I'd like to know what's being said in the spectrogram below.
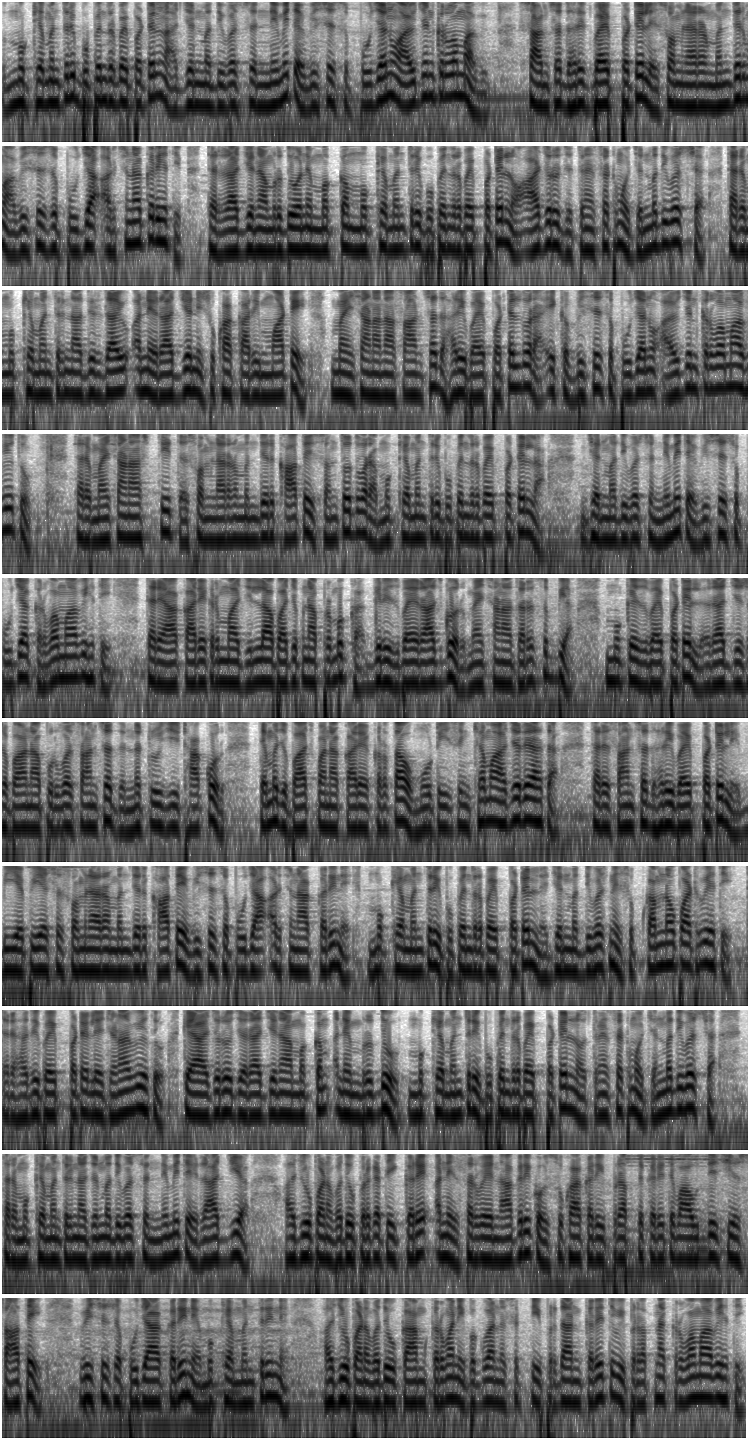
મુખ્યમંત્રી ભૂપેન્દ્રભાઈ પટેલના જન્મદિવસ નિમિત્તે વિશેષ પૂજાનું આયોજન કરવામાં આવ્યું. સાંસદ હરિતભાઈ પટેલે સ્વામિનારાયણ મંદિરમાં વિશેષ પૂજા અર્ચના કરી હતી. ત્યારે રાજ્યના મૃદુ અને મક્કમ મુખ્યમંત્રી ભૂપેન્દ્રભાઈ પટેલનો આજરોજ ત્રેસઠમો જન્મદિવસ છે. ત્યારે મુખ્યમંત્રીના દીર્ઘાયુ અને રાજ્યની સુખાકારી માટે મહેસાણાના સાંસદ હરિભાઈ પટેલ દ્વારા એક વિશેષ પૂજાનું આયોજન કરવામાં આવ્યું હતું. ત્યારે મહેસાણા સ્થિત સ્વામિનારાયણ મંદિર ખાતે સંતો દ્વારા મુખ્યમંત્રી ભૂપેન્દ્રભાઈ પટેલના જન્મદિવસ નિમિત્તે વિશેષ પૂજા કરવામાં આવી હતી. ત્યારે આ કાર્યક્રમમાં જિલ્લા ભાજપના પ્રમુખ ગિરીશભાઈ રાજગોર, મહેસાણા ધારાસભ્ય મુકેશભાઈ પટેલ, રાજ્યસભાના પૂર્વ સાંસદ નટુજી ઠાકોર તેમજ ભાજપાના કાર્યકર્તાઓ મોટી સંખ્યામાં હાજર રહ્યા હતા. ત્યારે સાંસદ હરિભાઈ પટેલે બીએપીએસ સ્વામિનારાયણ મંદિર ખાતે વિશેષ પૂજા અર્ચના કરીને મુખ્યમંત્રી ભૂપેન્દ્રભાઈ પટેલને જન્મદિવસની શુભકામનાઓ પાઠવી હતી. ત્યારે હરિભાઈ પટેલે જણાવ્યું હતું કે આજરોજ રાજ્યના મક્કમ અને મૃદુ મુખ્યમંત્રી ભૂપેન્દ્રભાઈ પટેલનો ત્રેસઠમો જન્મદિવસ છે. ત્યારે મુખ્યમંત્રીના જન્મદિવસ નિમિત્તે રાજ્ય હજુ પણ વધુ પ્રગતિ કરે અને સર્વે નાગરિકો સુખાકારી પ્રાપ્ત કરે તેવા ઉદ્દેશ્ય સાથે વિશેષ પૂજા કરીને મુખ્યમંત્રીને હજુ પણ વધુ કામ કરવાની ભગવાન શક્તિ પ્રદાન કરે તેવી પ્રાર્થના કરવામાં આવી હતી.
